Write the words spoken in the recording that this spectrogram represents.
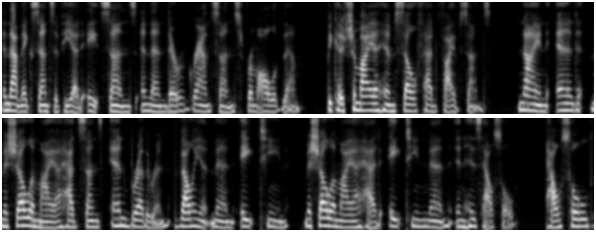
And that makes sense if he had eight sons and then there were grandsons from all of them, because Shemaiah himself had five sons. 9. And Meshelemiah had sons and brethren, valiant men, 18. Meshelemiah had 18 men in his household household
